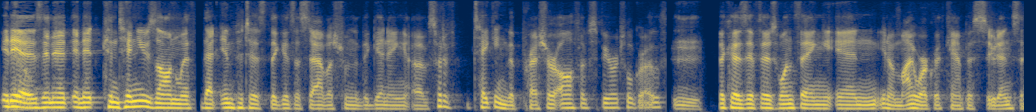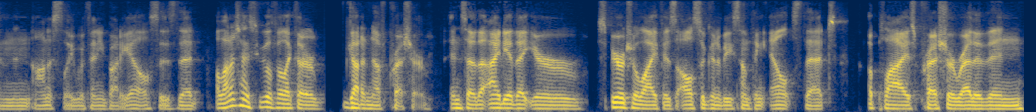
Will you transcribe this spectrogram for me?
It is, and it and it continues on with that impetus that gets established from the beginning of sort of taking the pressure off of spiritual growth. Mm. Because if there's one thing in you know my work with campus students, and then honestly with anybody else, is that a lot of times people feel like they're got enough pressure, and so the idea that your spiritual life is also going to be something else that applies pressure rather than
